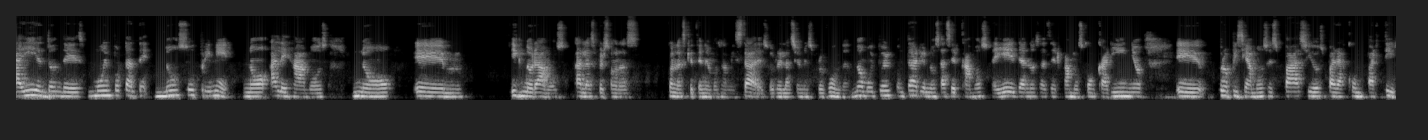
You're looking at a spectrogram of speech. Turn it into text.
Ahí es donde es muy importante no suprimir, no alejamos, no em, ignoramos a las personas con las que tenemos amistades o relaciones profundas. No, muy por el contrario, nos acercamos a ella, nos acercamos con cariño, eh, propiciamos espacios para compartir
